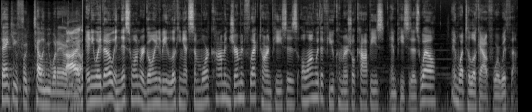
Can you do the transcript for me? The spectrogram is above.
Thank you for telling me what I already know. Anyway though, in this one we're going to be looking at some more common German Flecktarn pieces, along with a few commercial copies and pieces as well, and what to look out for with them.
